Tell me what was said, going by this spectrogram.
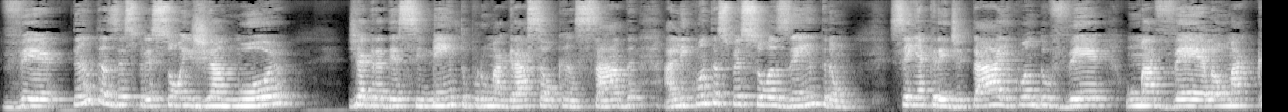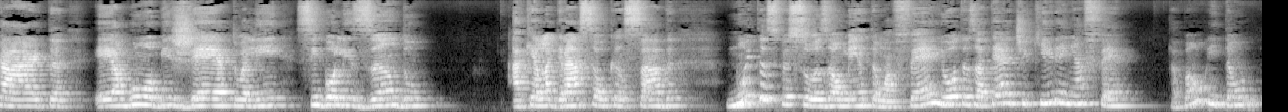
ver tantas expressões de amor, de agradecimento por uma graça alcançada. Ali quantas pessoas entram sem acreditar e quando vê uma vela, uma carta, é algum objeto ali simbolizando aquela graça alcançada. Muitas pessoas aumentam a fé e outras até adquirem a fé, tá bom? Então,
